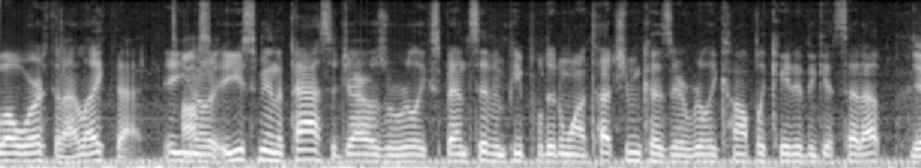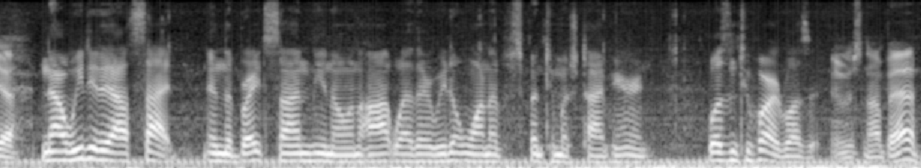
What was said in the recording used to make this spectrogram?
well worth it. I like that. It- you know, it used to be in the past the gyros were really expensive and people didn't want to touch them because they're really complicated to get set up. Yeah. Now we did it outside in the bright sun, you know, in the hot weather. We don't want to spend too much time here, and it wasn't too hard, was it? It was not bad.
